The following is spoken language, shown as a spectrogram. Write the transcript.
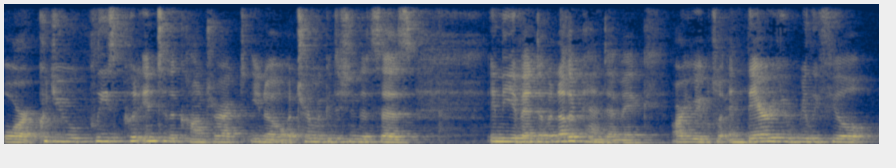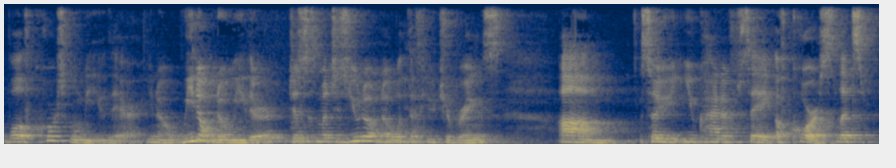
or could you please put into the contract, you know, a term and condition that says, in the event of another pandemic, are you able to? And there you really feel, well, of course we'll meet you there. You know, we don't know either, just as much as you don't know what the future brings. Um, so you, you kind of say, of course, let's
